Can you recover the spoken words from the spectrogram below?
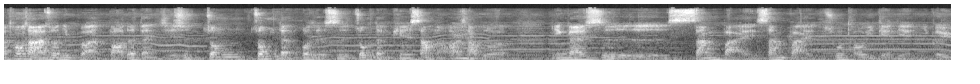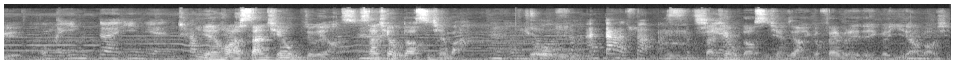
那通常来说，你保保的等级是中中等或者是中等偏上的话，差不多应该是三百三百出头一点点一个月。我们一那一年差不多。一年的话三千五这个样子，嗯三千五到四千吧。嗯，我们就按大的算吧，嗯，四三千五到四千这样一个 family 的一个医疗保险。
